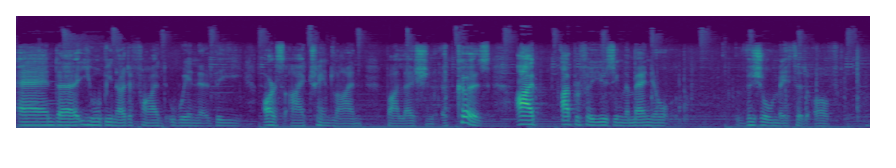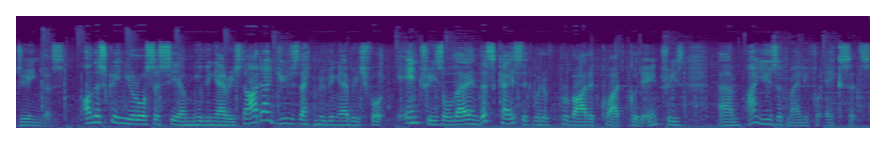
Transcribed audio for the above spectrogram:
and uh, you will be notified when the RSI trendline violation occurs. I, I prefer using the manual visual method of doing this. On the screen you'll also see a moving average. Now I don't use that moving average for entries although in this case it would have provided quite good entries. Um, I use it mainly for exits.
